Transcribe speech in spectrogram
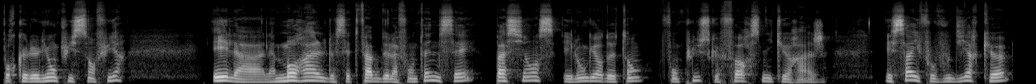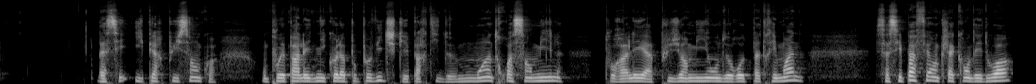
pour que le lion puisse s'enfuir. Et la morale de cette fable de La Fontaine, c'est patience et longueur de temps font plus que force ni que rage. Et ça, il faut vous dire que bah, c'est hyper puissant. quoi. On pouvait parler de Nicolas Popovic qui est parti de moins 300 000 pour aller à plusieurs millions d'euros de patrimoine. Ça s'est pas fait en claquant des doigts.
